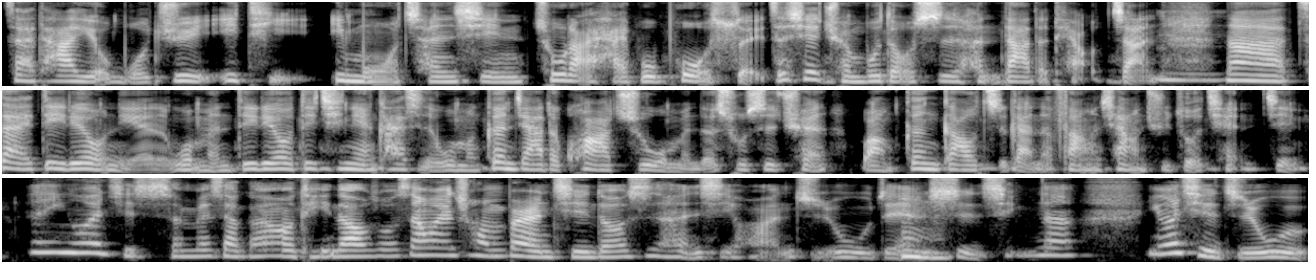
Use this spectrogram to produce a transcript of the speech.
在它有模具一体一模成型出来还不破碎，这些全部都是很大的挑战。嗯、那在第六年，我们第六、第七年开始，我们更加的跨出我们的舒适圈，往更高质感的方向去做前进。那因为其实沈妹嫂刚刚有提到说，三位创办人其实都是很喜欢植物这件事情。嗯、那因为其实植物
